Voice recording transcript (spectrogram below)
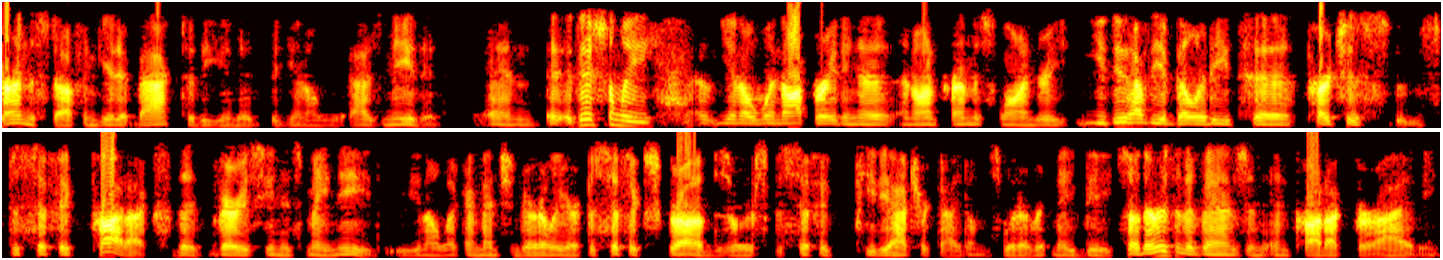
turn the stuff and get it back to the unit, you know, as needed. And additionally, you know, when operating a, an on-premise laundry, you do have the ability to purchase specific products that various units may need. You know, like I mentioned earlier, specific scrubs or specific pediatric items, whatever it may be. So there is an advantage in, in product variety.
